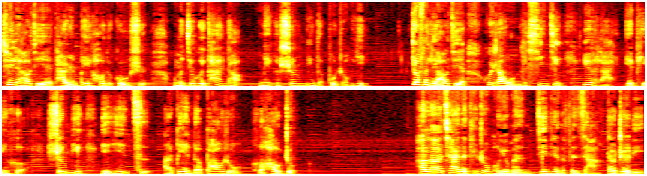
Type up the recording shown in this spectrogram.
去了解他人背后的故事，我们就会看到每个生命的不容易。这份了解会让我们的心境越来越平和，生命也因此而变得包容和厚重。好了，亲爱的听众朋友们，今天的分享到这里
